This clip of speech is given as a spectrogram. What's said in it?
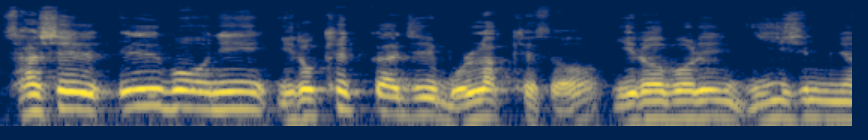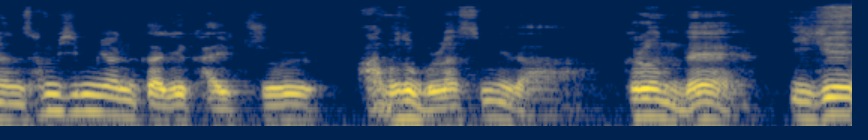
사실 일본이 이렇게까지 몰락해서 잃어버린 20년, 30년까지 갈 줄 아무도 몰랐습니다. 그런데 이게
